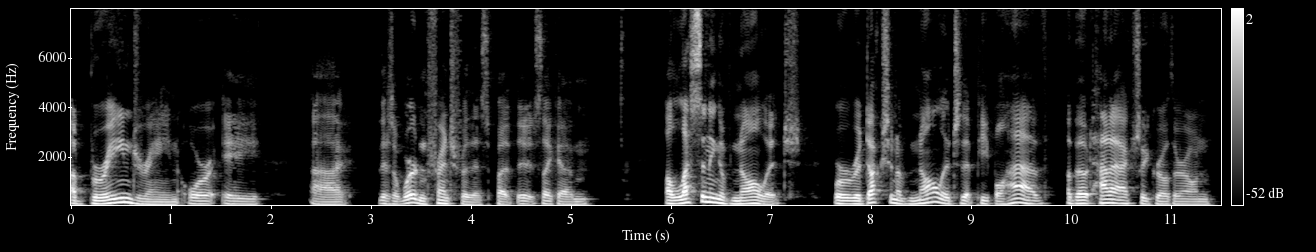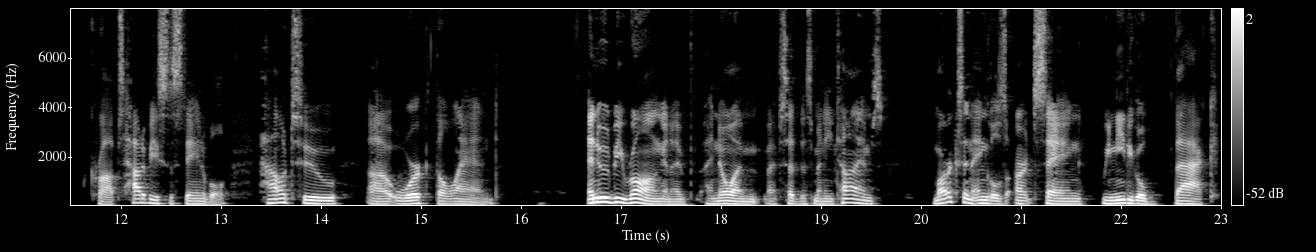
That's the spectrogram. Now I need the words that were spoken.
a brain drain or a uh, there's a word in French for this, but it's like a, um, a lessening of knowledge or a reduction of knowledge that people have about how to actually grow their own crops, how to be sustainable, how to uh, work the land. And it would be wrong, and I've, I know I'm, I've said this many times, Marx and Engels aren't saying we need to go back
